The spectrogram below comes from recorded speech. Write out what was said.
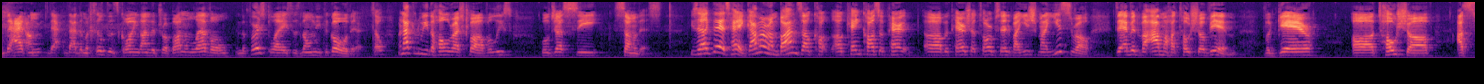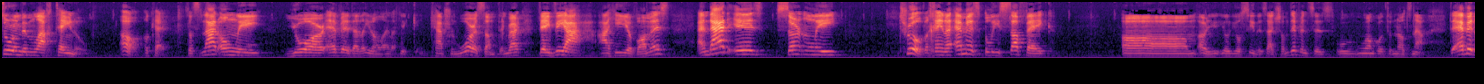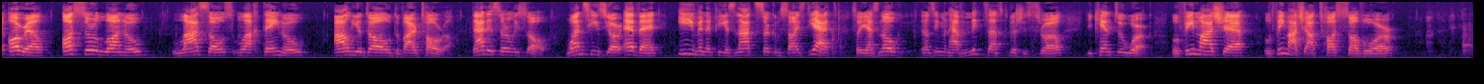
that, um, that, that the Mechilta is going on the Drabanim level in the first place, there's no need to go there. So we're not going to read the whole Rashba, but at least we'll just see some of this. He said like this, hey, Gama Ramban al Ken Kos of Perish HaTorah said, Vayishma Yisro, David Va'ama HaToshavim, V'ger uh, Toshav, Asurim Bimlachtenu. Oh, okay. So it's not only your Eved, that, you know, like, like capturing war or something, right? And that is certainly true. emes Um, oh, you, will you'll see this. Actually, some differences. We, we won't go through the notes now. The Eved Orel Asur Lanu Lasos Mlachtenu Al Yado Devar Torah. That is certainly so. Once he's your Eved, even if he is not circumcised yet, so he has no doesn't even have a mikzas kedush Yisrael, you can't do work. Lufi mashe, lufi mashe atos savur.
